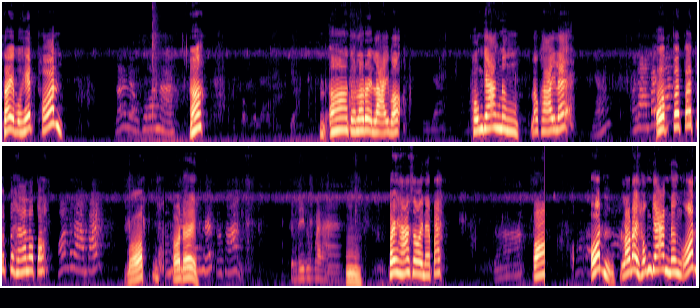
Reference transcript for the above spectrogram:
ได้บ่เฮ็ดพรได้แล้วคนน่ะฮะอ่าตัวเราได้หลายบ่ทงยางหนึ่งเราขายแล้วไปทำไปเออไปไปไปไปหาเราไปพอนไปทำไปบ่พอเด้ยเฮ็ดกระซันสวัสดีลุงปานาอืมไปหาซอยไหนอยไปปอ อ้น เราได้ทงยางหนึ่งอ้น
